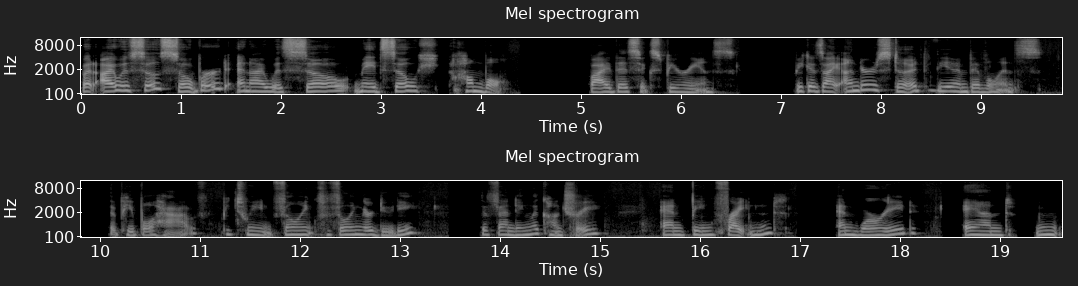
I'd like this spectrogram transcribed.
But I was so sobered and I was so made so humble by this experience because I understood the ambivalence that people have between filling, fulfilling their duty, defending the country, and being frightened and worried and m-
